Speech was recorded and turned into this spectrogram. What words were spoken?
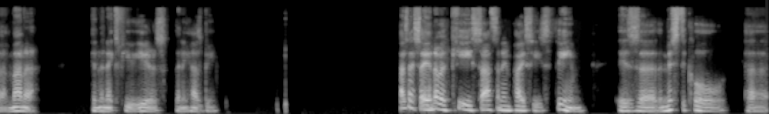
uh, manner in the next few years than he has been. As I say, another key Saturn in Pisces theme is uh, the mystical uh,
